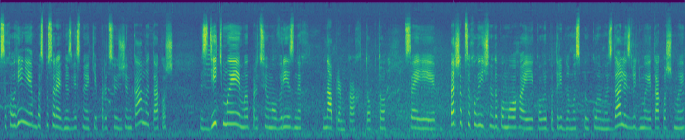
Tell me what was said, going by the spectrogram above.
психологині безпосередньо, звісно, які працюють з жінками, також з дітьми. Ми працюємо в різних напрямках. Тобто це і перша психологічна допомога, і коли потрібно, ми спілкуємось далі з людьми. І також ми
